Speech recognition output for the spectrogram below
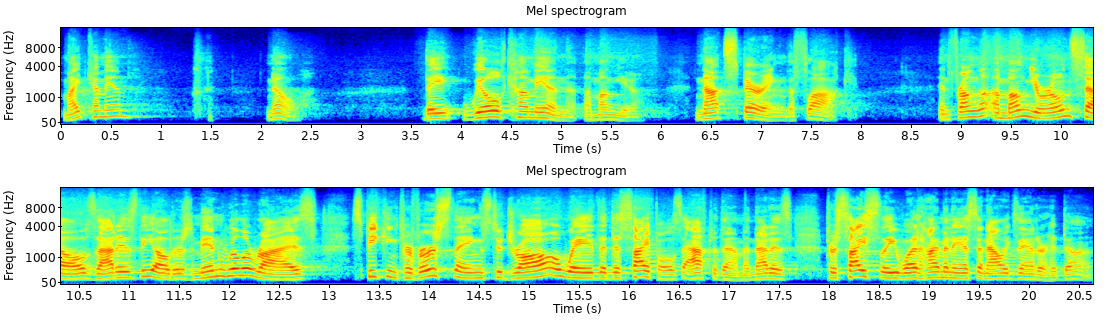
might come in. no, they will come in among you, not sparing the flock. And from among your own selves, that is the elders, men will arise speaking perverse things to draw away the disciples after them. And that is precisely what Hymenaeus and Alexander had done.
